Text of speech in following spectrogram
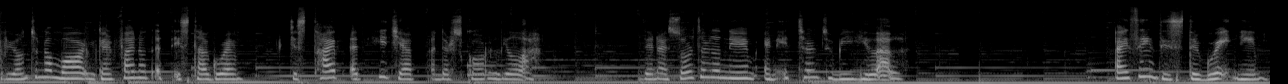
If you want to know more, you can find out at Instagram. Just type at hijab underscore lila. Then I sorted the name and it turned to be Hilal. I think this is the great name.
